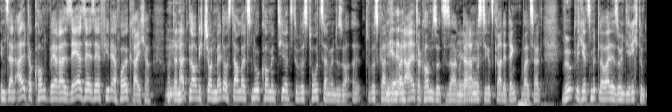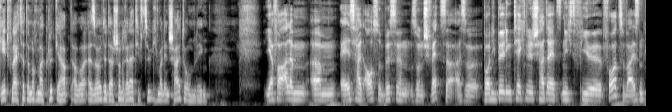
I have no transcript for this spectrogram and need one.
in sein Alter kommt, wäre er sehr, sehr, sehr viel erfolgreicher. Und mhm. dann hat, glaube ich, John Meadows damals nur kommentiert, du wirst tot sein, wenn du so, äh, du wirst gar nicht yeah. in mein Alter kommen sozusagen. Und yeah. daran musste ich jetzt gerade denken, weil es halt wirklich jetzt mittlerweile so in die Richtung geht. Vielleicht hat er noch mal Glück gehabt, aber er sollte da schon relativ zügig mal den Schalter umlegen. Ja, vor allem, ähm, er ist halt auch so ein bisschen so ein Schwätzer. Also Bodybuilding-technisch hat er jetzt nicht viel vorzuweisen,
